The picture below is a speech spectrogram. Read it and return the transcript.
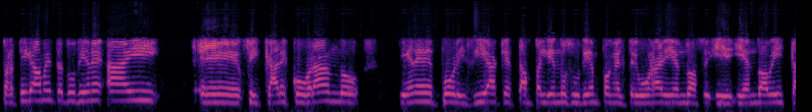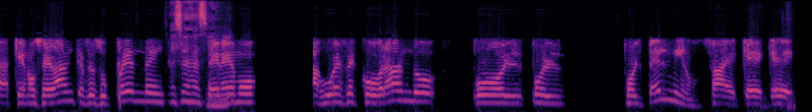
prácticamente tú tienes ahí eh, fiscales cobrando, tienes policías que están perdiendo su tiempo en el tribunal yendo a, yendo a vistas que no se dan, que se suspenden. Eso es así. Tenemos a jueces cobrando por, por, por términos, ¿sabes? Que, que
